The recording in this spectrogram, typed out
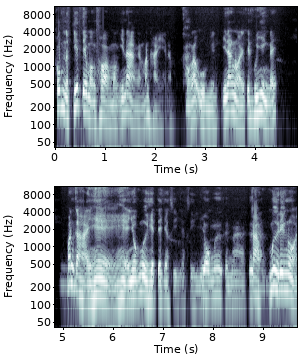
ทมน่ะติดแต่หมองทองหมองอีนางกันมันไห้นะ หมองเราอุ้มอยู่อีนางหน่อยเป็นผู้หญิงเด้ำมันก็ไห้แห่แห่ยกมือเฮ็ดแต่จังซี่จังซี่อยู่โยกมือขึ้นมาคือครับ กันมือเด็กหน่อย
